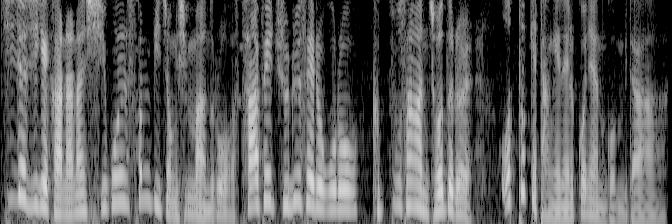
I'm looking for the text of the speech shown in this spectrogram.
찢어지게 가난한 시골 선비 정신만으로 사회 주류 세력으로 급부상한 저들을 어떻게 당해낼 거냐는 겁니다.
